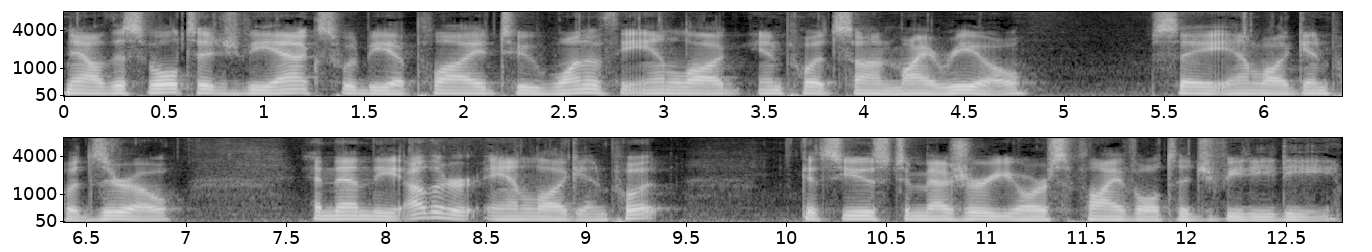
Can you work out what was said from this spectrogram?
Now this voltage Vx would be applied to one of the analog inputs on myRIO, say analog input 0, and then the other analog input gets used to measure your supply voltage VDD.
